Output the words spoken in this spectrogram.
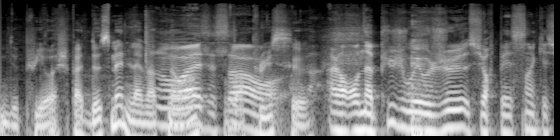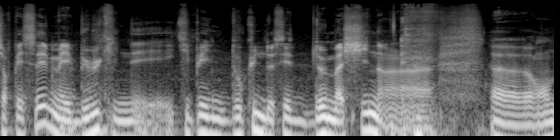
depuis ouais, je sais pas, deux semaines là maintenant. Ouais, hein, c'est ça, voire on- Plus, euh. Alors, on a pu jouer au jeu sur PS5 et sur PC, mais Bubu, qui n'est équipé d'aucune de ces deux machines, euh, on-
